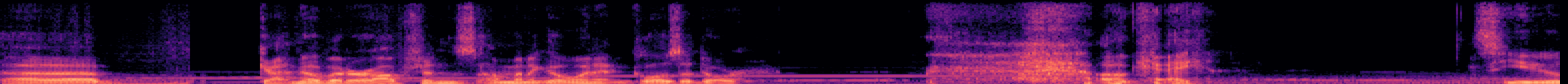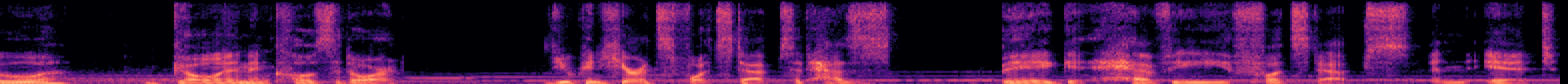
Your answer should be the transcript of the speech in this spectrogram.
Uh, got no better options. I'm gonna go in it and close the door. okay. So you go in and close the door. You can hear its footsteps. It has big, heavy footsteps, and it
